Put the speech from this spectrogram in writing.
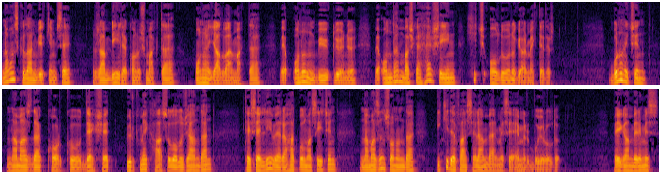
Namaz kılan bir kimse Rabbi ile konuşmakta, ona yalvarmakta ve onun büyüklüğünü ve ondan başka her şeyin hiç olduğunu görmektedir. Bunun için namazda korku, dehşet, ürkmek hasıl olacağından teselli ve rahat bulması için namazın sonunda iki defa selam vermesi emir buyuruldu. Peygamberimiz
